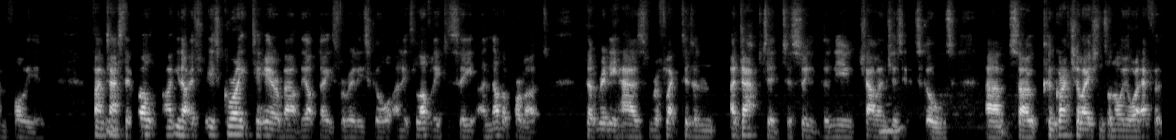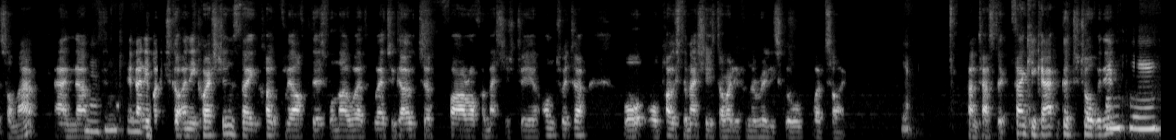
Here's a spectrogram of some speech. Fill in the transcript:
and follow you. Fantastic. Well, you know, it's, it's, great to hear about the updates for Really School, and it's lovely to see another product that really has reflected and adapted to suit the new challenges mm-hmm. in schools. Um, so, congratulations on all your efforts on that. And um, if anybody's got any questions, they hopefully after this will know where, where to go to fire off a message to you on Twitter or, or post a message directly from the Really School website. Fantastic. Thank you, Kat. Good to talk with you. Thank you.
